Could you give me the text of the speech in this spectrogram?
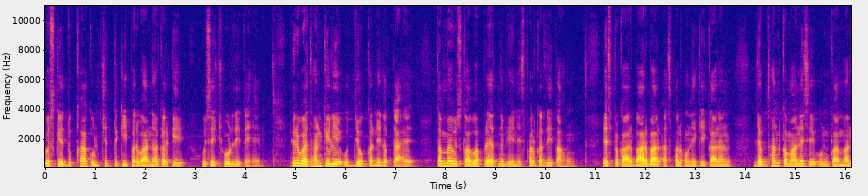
उसके दुखाकुल चित्त की परवाह न करके उसे छोड़ देते हैं। फिर वह धन के लिए उद्योग करने लगता है, तब मैं उसका वह प्रयत्न भी निष्फल कर देता हूँ। इस प्रकार बार बार असफल होने के कारण जब धन कमाने से उनका मन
